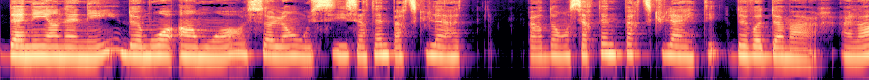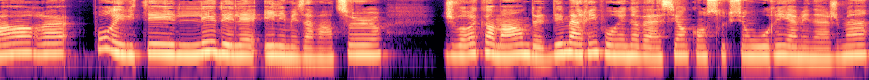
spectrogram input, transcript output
d'année en année, de mois en mois, selon aussi certaines particularités, de votre demeure. Alors, euh, pour éviter les délais et les mésaventures, je vous recommande de démarrer vos rénovations, constructions ou réaménagements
